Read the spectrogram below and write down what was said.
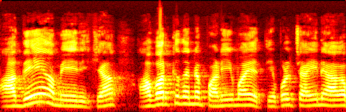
അതേ അമേരിക്ക അവർക്ക് തന്നെ പണിയുമായി എത്തിയപ്പോൾ ചൈന ആകെ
